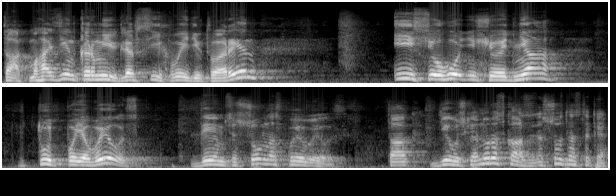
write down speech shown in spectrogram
Так, магазин кормів для всіх видів тварин. І з сьогоднішнього дня тут появилось. Дивимося, що в нас появилось. Так, дівчатки, ну розказуйте, що в нас таке?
